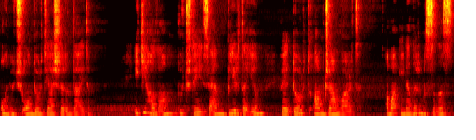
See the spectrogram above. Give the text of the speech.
13-14 yaşlarındaydım. İki halam, üç teyzem, bir dayım ve dört amcam vardı. Ama inanır mısınız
